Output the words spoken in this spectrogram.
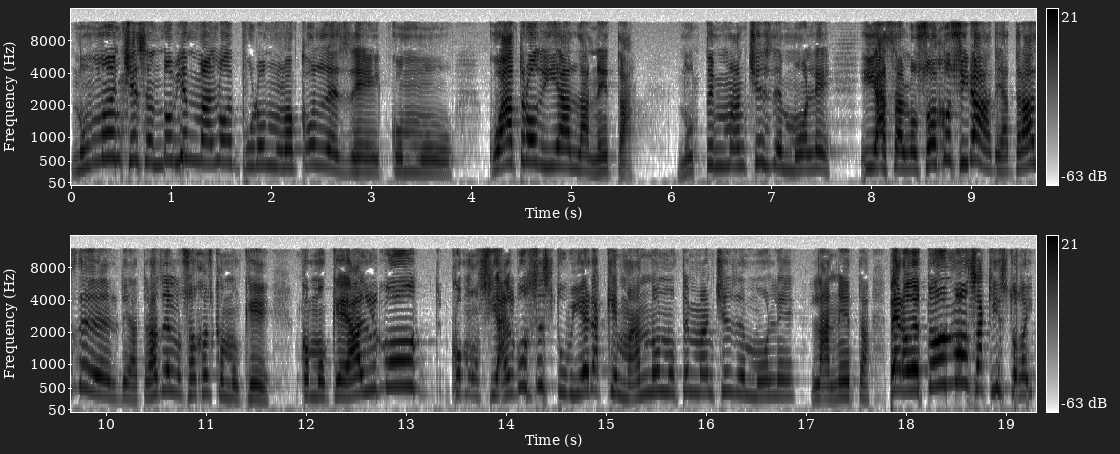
No manches, ando bien malo de puros mocos desde como cuatro días, la neta. No te manches de mole. Y hasta los ojos, mira, de atrás de, de atrás de los ojos como que, como que algo, como si algo se estuviera quemando, no te manches de mole, la neta. Pero de todos modos aquí estoy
